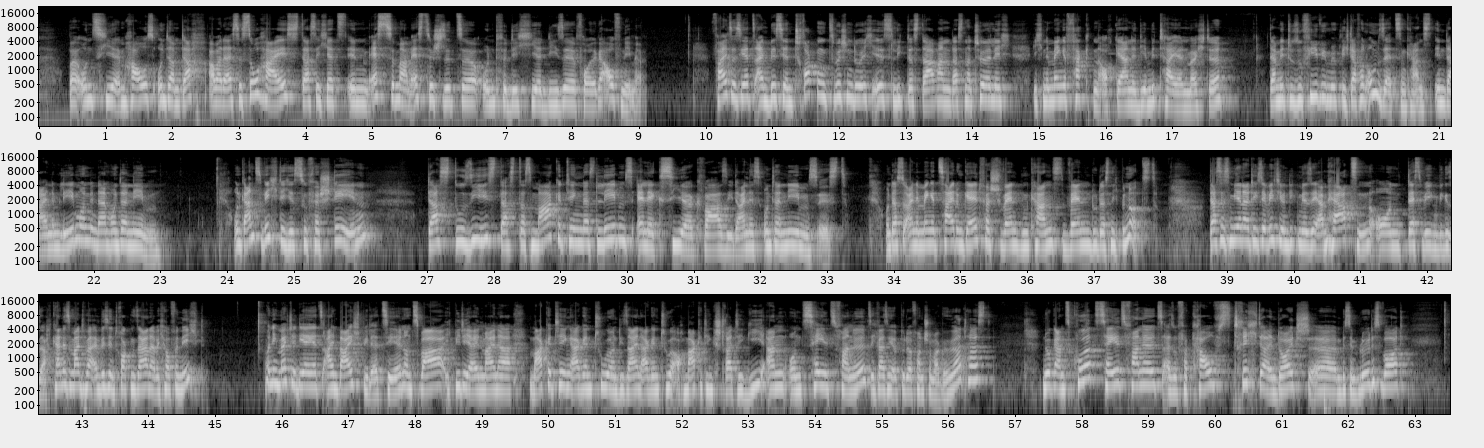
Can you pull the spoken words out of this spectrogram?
bei uns hier im Haus unterm Dach. Aber da ist es so heiß, dass ich jetzt im Esszimmer am Esstisch sitze und für dich hier diese Folge aufnehme. Falls es jetzt ein bisschen trocken zwischendurch ist, liegt es daran, dass natürlich ich eine Menge Fakten auch gerne dir mitteilen möchte, damit du so viel wie möglich davon umsetzen kannst in deinem Leben und in deinem Unternehmen. Und ganz wichtig ist zu verstehen, dass du siehst, dass das Marketing das Lebenselixier quasi deines Unternehmens ist. Und dass du eine Menge Zeit und Geld verschwenden kannst, wenn du das nicht benutzt. Das ist mir natürlich sehr wichtig und liegt mir sehr am Herzen. Und deswegen, wie gesagt, kann es manchmal ein bisschen trocken sein, aber ich hoffe nicht. Und ich möchte dir jetzt ein Beispiel erzählen. Und zwar, ich biete ja in meiner Marketingagentur und Designagentur auch Marketingstrategie an und Sales Funnels. Ich weiß nicht, ob du davon schon mal gehört hast. Nur ganz kurz, Sales Funnels, also Verkaufstrichter in Deutsch, äh, ein bisschen blödes Wort,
